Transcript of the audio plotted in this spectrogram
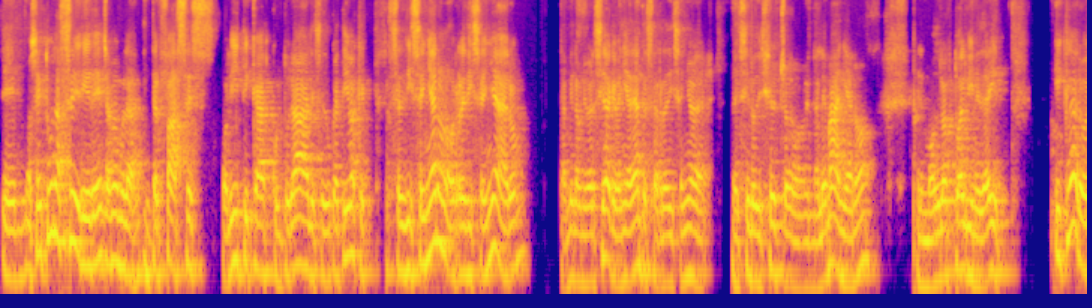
Eh, o sea, toda una serie de, llamémoslas, interfaces políticas, culturales, educativas, que se diseñaron o rediseñaron también la universidad que venía de antes se rediseñó en el siglo XVIII en Alemania, ¿no? El modelo actual viene de ahí. Y claro,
